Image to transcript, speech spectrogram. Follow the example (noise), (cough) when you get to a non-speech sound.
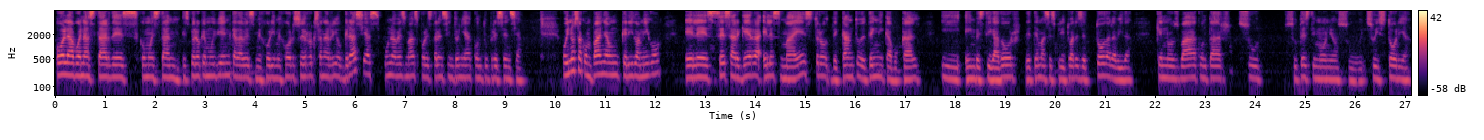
Hola, buenas tardes, ¿cómo están? Espero que muy bien, cada vez mejor y mejor. Soy Roxana Río. Gracias una vez más por estar en sintonía con tu presencia. Hoy nos acompaña un querido amigo, él es César Guerra, él es maestro de canto, de técnica vocal y, e investigador de temas espirituales de toda la vida, que nos va a contar su, su testimonio, su, su historia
